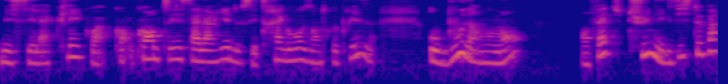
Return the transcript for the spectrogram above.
mais c'est la clé, quoi. Quand, quand tu es salarié de ces très grosses entreprises, au bout d'un moment, en fait, tu n'existes pas.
